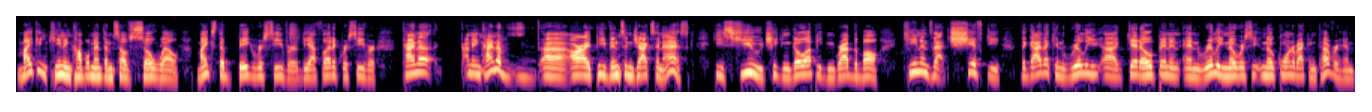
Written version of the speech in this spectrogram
Mike and Keenan complement themselves so well. Mike's the big receiver, the athletic receiver, kind of I mean, kind of uh, RIP Vincent Jackson esque. He's huge. He can go up. He can grab the ball. Keenan's that shifty, the guy that can really uh, get open and, and really no receive, no cornerback can cover him.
